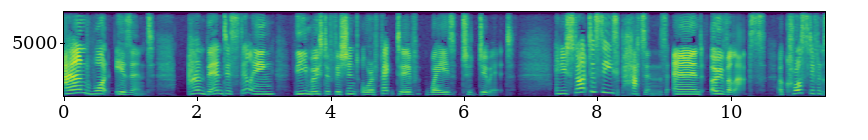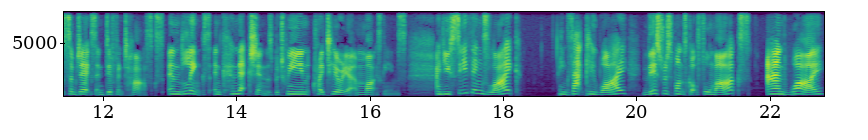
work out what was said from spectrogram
and what isn't, and then distilling the most efficient or effective ways to do it. And you start to see patterns and overlaps across different subjects and different tasks, and links and connections between criteria and mark schemes. And you see things like exactly why this response got full marks and why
